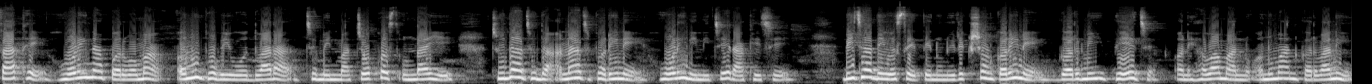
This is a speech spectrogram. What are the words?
સાથે હોળીના પર્વમાં અનુભવીઓ દ્વારા જમીનમાં ચોક્કસ ઊંડાઈએ જુદા જુદા અનાજ ભરીને હોળીની નીચે રાખે છે. બીજા દિવસે તેનું નિરીક્ષણ કરીને ગરમી, ભેજ અને હવામાનનું અનુમાન કરવાની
